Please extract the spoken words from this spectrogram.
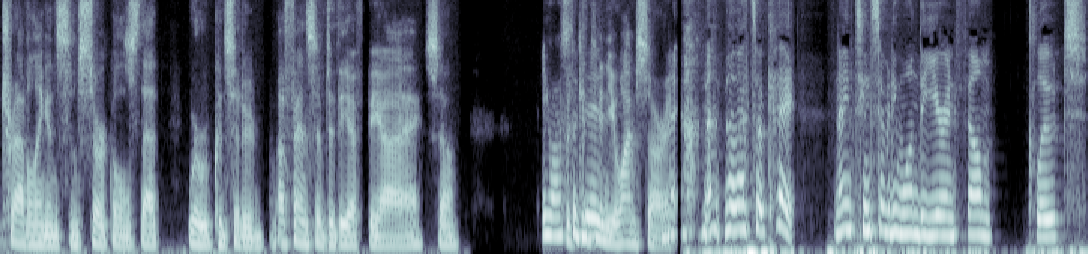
traveling in some circles that were considered offensive to the FBI. So. You also but continue. Did, I'm sorry. No, no, that's okay. 1971, the year in film. Klute,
